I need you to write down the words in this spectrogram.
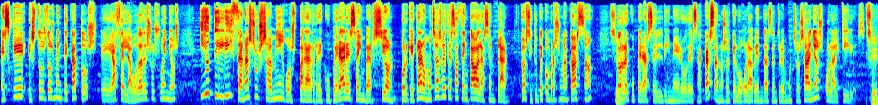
es que estos dos mentecatos eh, hacen la boda de sus sueños y utilizan a sus amigos para recuperar esa inversión. Porque, claro, muchas veces hacen cábalas en plan, claro, si tú te compras una casa, Sí. no recuperas el dinero de esa casa, a no ser que luego la vendas dentro de muchos años o la alquiles. Sí.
